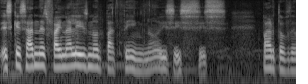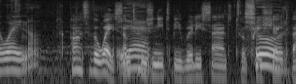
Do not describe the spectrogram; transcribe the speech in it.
es que sadness finally is not bad thing no? It's, it's, it's part of the way no Part of the way. Sometimes Yeah. you need to be really sad to Sure. appreciate the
